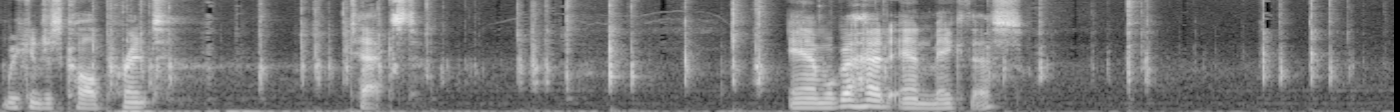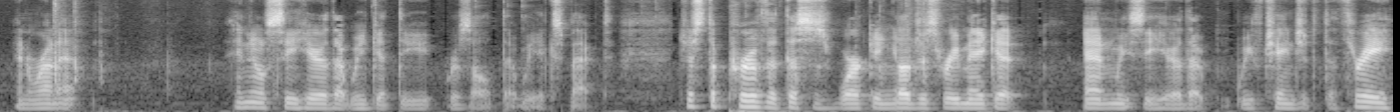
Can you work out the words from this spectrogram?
we can just call print text. And we'll go ahead and make this and run it. And you'll see here that we get the result that we expect. Just to prove that this is working, I'll just remake it and we see here that we've changed it to 3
